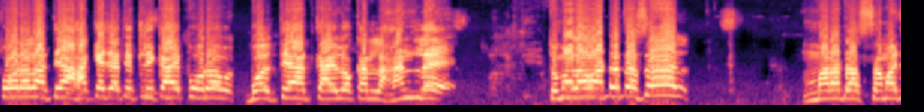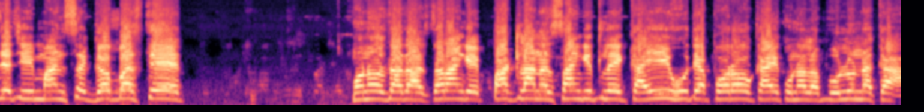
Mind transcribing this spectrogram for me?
पोराला त्या हाक्याच्या तिथली काय पोरं बोलतात काय लोकांना हाणलंय? तुम्हाला वाटत असेल? मराठा समाजाची माणसं गप बसतेत. मनोज दादा सरांगे पाटलानं सांगितलंय काही होऊ द्या पोराव काय कुणाला बोलू नका.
